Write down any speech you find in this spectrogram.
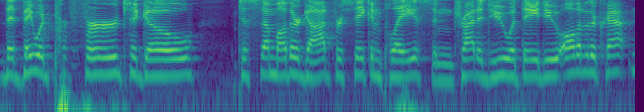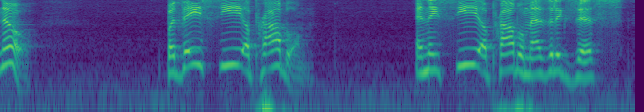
that they would prefer to go to some other godforsaken place and try to do what they do, all that other crap. No. But they see a problem. And they see a problem as it exists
